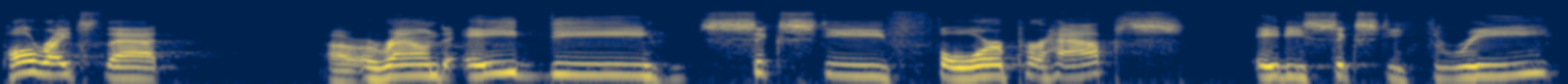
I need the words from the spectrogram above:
Paul writes that uh, around AD 64, perhaps, AD 63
